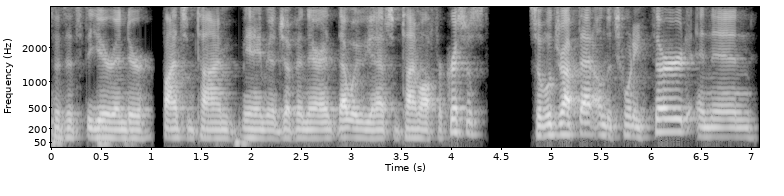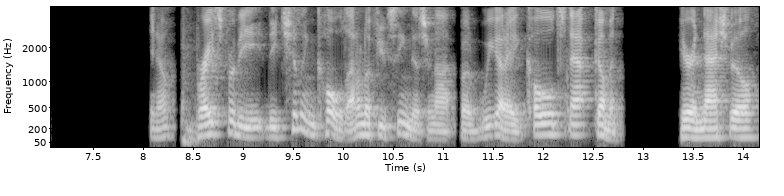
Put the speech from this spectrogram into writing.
since it's the year ender. Find some time. Me and Amy will jump in there. That way we can have some time off for Christmas. So we'll drop that on the 23rd, and then you know, brace for the the chilling cold. I don't know if you've seen this or not, but we got a cold snap coming here in Nashville,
